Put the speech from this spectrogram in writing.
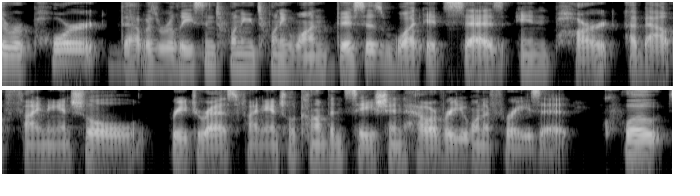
The report that was released in 2021, this is what it says in part about financial redress, financial compensation, however you want to phrase it. Quote,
